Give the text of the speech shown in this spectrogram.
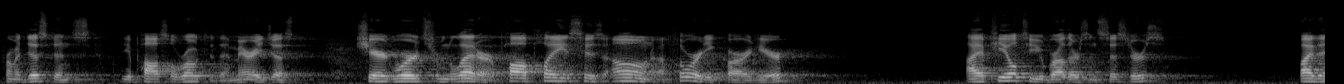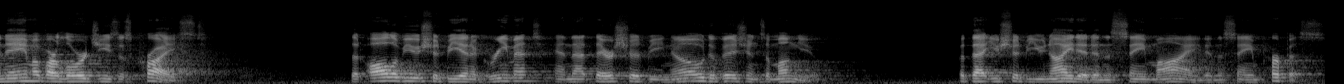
From a distance, the apostle wrote to them. Mary just shared words from the letter. Paul plays his own authority card here. I appeal to you, brothers and sisters, by the name of our Lord Jesus Christ that all of you should be in agreement and that there should be no divisions among you, but that you should be united in the same mind and the same purpose.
